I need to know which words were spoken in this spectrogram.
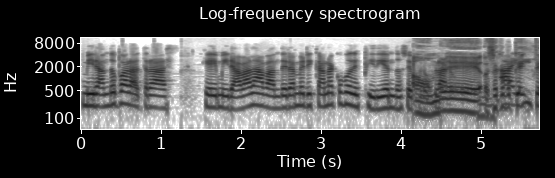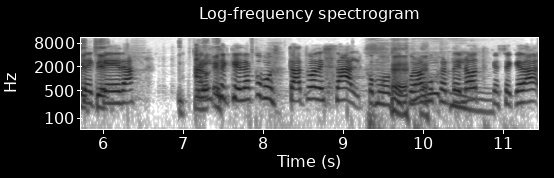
mirando para atrás que miraba la bandera americana como despidiéndose. Hombre, o sea, como ahí se queda. ahí se queda como estatua de sal, como si fuera la mujer de Lot, que se queda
